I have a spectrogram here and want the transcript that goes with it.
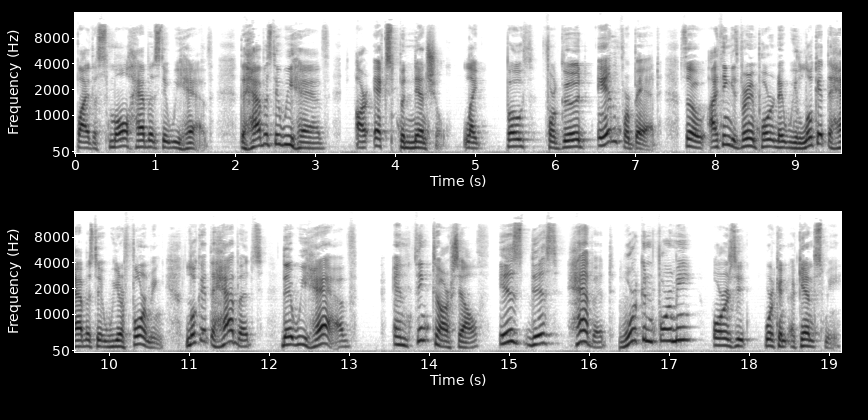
by the small habits that we have. The habits that we have are exponential, like both for good and for bad. So I think it's very important that we look at the habits that we are forming. Look at the habits that we have and think to ourselves, is this habit working for me or is it working against me?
